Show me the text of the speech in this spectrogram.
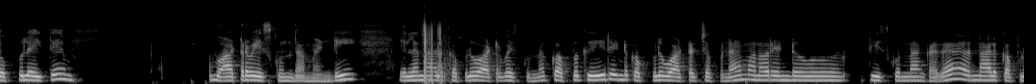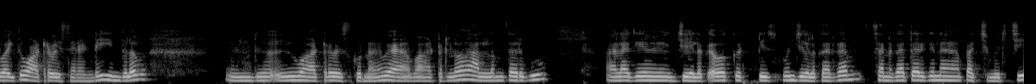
కప్పులు అయితే వాటర్ వేసుకుందామండి. ఇలా నాలుగు కప్పులు వాటర్ వేసుకుందాం కప్పుకి రెండు కప్పులు వాటర్ చొప్పున మనం రెండు తీసుకున్నాం కదా నాలుగు కప్పులు అయితే వాటర్ వేసానండి. ఇందులో వాటర్ వేసుకున్నాను. వాటర్లో అల్లం తరుగు అలాగే జీలకర్ర ఒక టీ స్పూన్ జీలకర్ర సన్నగా తరిగిన పచ్చిమిర్చి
